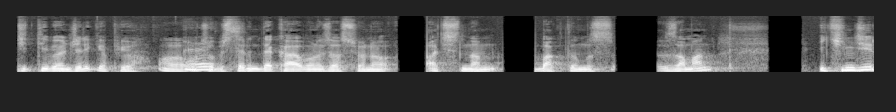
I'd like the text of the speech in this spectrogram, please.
ciddi bir öncelik yapıyor. O evet. Otobüslerin dekarbonizasyonu açısından baktığımız zaman. İkinci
